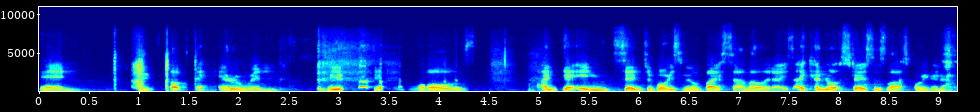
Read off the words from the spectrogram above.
den shoots up the heroin, smearing walls, and getting sent to voicemail by Sam Allardyce. I cannot stress this last point enough.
